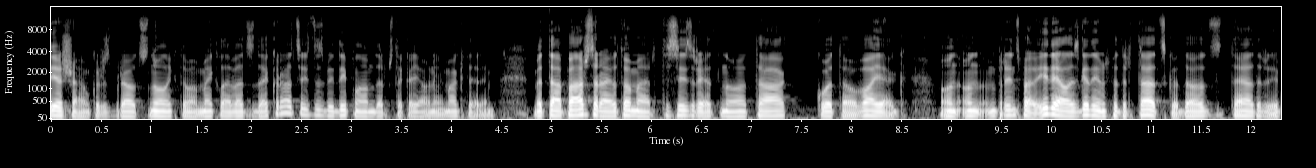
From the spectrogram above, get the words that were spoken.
tiešām, kuras brauc uz noliktavā, meklē vecas dekorācijas. Tas bija diploma darbs jauniem aktieriem. Bet tā pārsvarā jau tomēr tas izriet no tā, ko tev vajag. Un, un, un principā, ideālais gadījums pat ir tāds, ko daudz teātris arī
